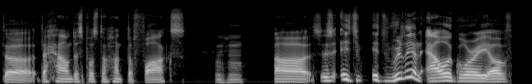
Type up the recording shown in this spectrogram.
the the Hound is supposed to hunt the fox. Mhm. uh so it's, it's it's really an allegory of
